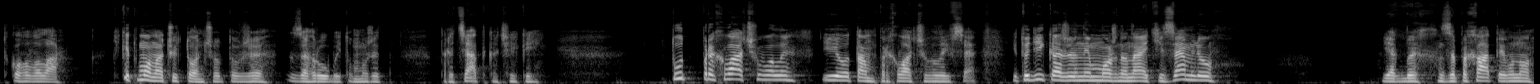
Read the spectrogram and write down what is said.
такого вала. Тільки тому на чуть тонше, то вже загрубий, то може тридцятка чи який. Тут прихвачували і отам прихвачували і все. І тоді, каже, ним можна навіть і землю якби запихати, воно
